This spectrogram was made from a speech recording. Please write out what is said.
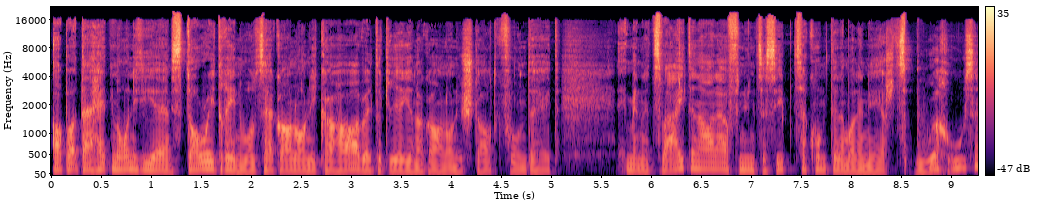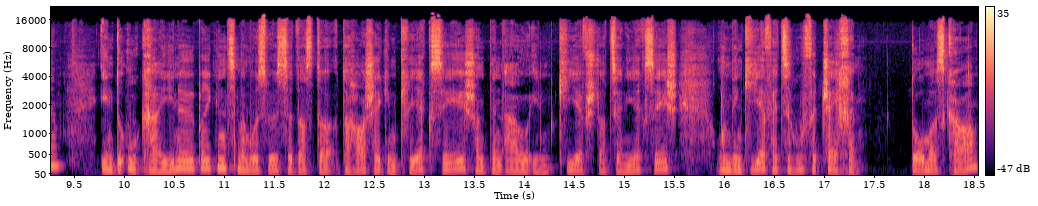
aber der hat noch nicht die Story drin, die ja gar noch nicht hatte, weil der Krieg ja noch gar noch nicht stattgefunden hat. In einem zweiten Anlauf 1917 kommt dann einmal ein erstes Buch raus. In der Ukraine übrigens. Man muss wissen, dass der, der Haschek im Krieg war und dann auch in Kiew stationiert war. Und in Kiew hat es einen Haufen Tschechen Thomas K.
